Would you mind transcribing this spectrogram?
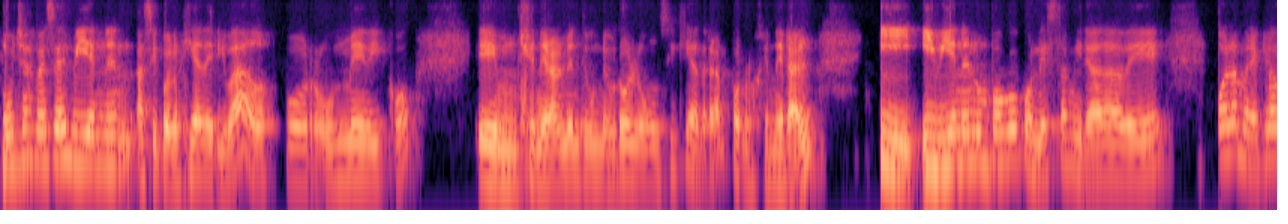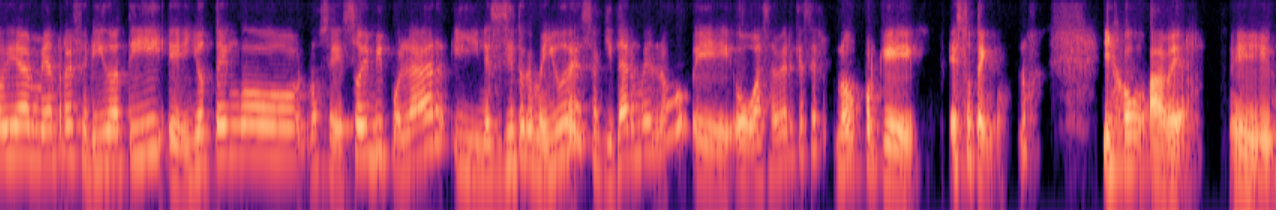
muchas veces vienen a psicología derivados por un médico, eh, generalmente un neurólogo, un psiquiatra, por lo general, y, vienen un poco con esta mirada de, hola María Claudia, me han referido a ti, eh, yo tengo, no sé, soy bipolar y necesito que me ayudes a quitármelo eh, o a saber qué hacer, ¿no? Porque esto tengo, ¿no? Y es como, a ver, eh,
